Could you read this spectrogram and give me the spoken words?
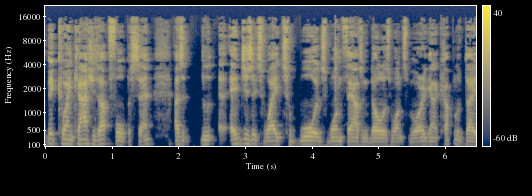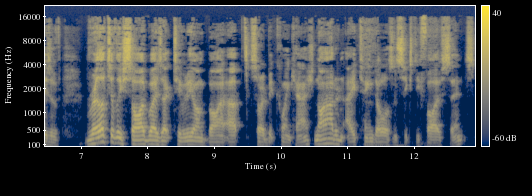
Bitcoin Cash is up 4% as it edges its way towards $1,000 once more. Again, a couple of days of relatively sideways activity on buy up. Uh, sorry, Bitcoin Cash nine hundred and eighteen dollars and sixty five cents.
